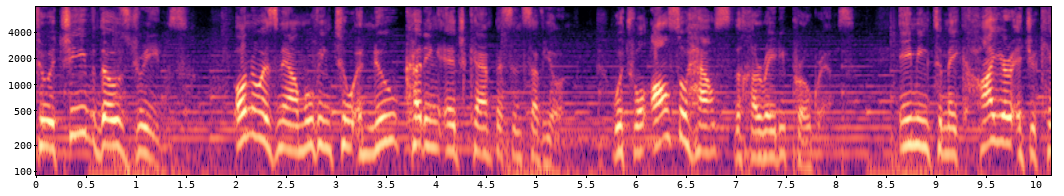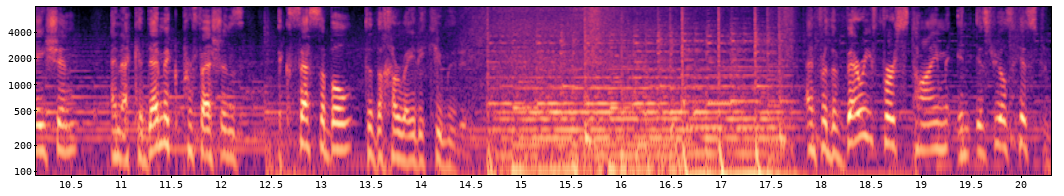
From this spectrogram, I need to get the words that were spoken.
To achieve those dreams, Ono is now moving to a new cutting-edge campus in Savion, which will also house the Haredi programs, aiming to make higher education and academic professions accessible to the Haredi community. And for the very first time in Israel's history,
